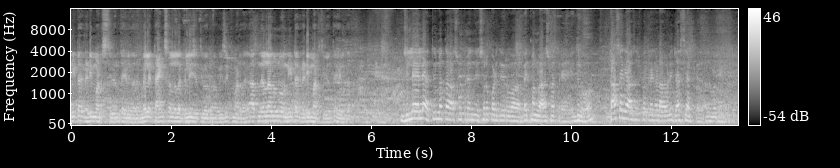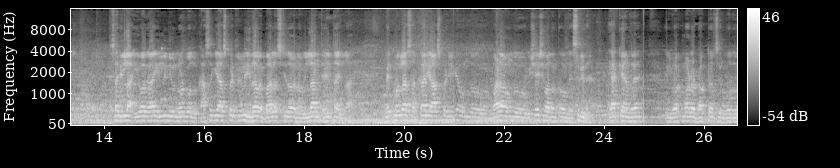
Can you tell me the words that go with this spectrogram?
ನೀಟಾಗಿ ರೆಡಿ ಮಾಡಿಸ್ತೀವಿ ಅಂತ ಹೇಳಿದ್ದಾರೆ. ಮೇಲೆ ಟ್ಯಾಂಕ್ಸಲ್ಲೆಲ್ಲ ಗಲೀಜಿರ್ತೀವಿ ಇವಾಗ ನಾವು ವಿಸಿಟ್ ಮಾಡಿದಾಗ ಅದನ್ನೆಲ್ಲನೂ ನೀಟಾಗಿ ರೆಡಿ ಮಾಡ್ತೀವಿ ಅಂತ ಹೇಳಿದ್ದಾರೆ. ಜಿಲ್ಲೆಯಲ್ಲೇ ಅತ್ಯುನ್ನತ ಆಸ್ಪತ್ರೆ ಎಂದು ಹೆಸರು ಪಡೆದಿರುವ ಬೇತ್ಮಂಗಲ ಆಸ್ಪತ್ರೆ ಎದುರು ಖಾಸಗಿ ಆಸ್ಪತ್ರೆಗಳ ಅವಳಿ ಜಾಸ್ತಿ ಆಗ್ತದೆ ಅದ್ರ ಬಗ್ಗೆ? ಸರ್, ಇಲ್ಲ, ಇವಾಗ ಇಲ್ಲಿ ನೀವು ನೋಡ್ಬೋದು, ಖಾಸಗಿ ಹಾಸ್ಪಿಟ್ಲ್ಗಳು ಇದ್ದಾವೆ ಭಾಳಷ್ಟು ಇದ್ದಾವೆ ನಾವು ಇಲ್ಲ ಅಂತ ಹೇಳ್ತಾ ಇಲ್ಲ. ಬೆತ್ಮಂಗ್ಲ ಸರ್ಕಾರಿ ಹಾಸ್ಪಿಟ್ಲಿಗೆ ಒಂದು ಭಾಳ ಒಂದು ವಿಶೇಷವಾದಂಥ ಒಂದು ಹೆಸರಿದೆ. ಯಾಕೆ ಅಂದರೆ, ಇಲ್ಲಿ ವರ್ಕ್ ಮಾಡೋ ಡಾಕ್ಟರ್ಸ್ ಇರ್ಬೋದು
